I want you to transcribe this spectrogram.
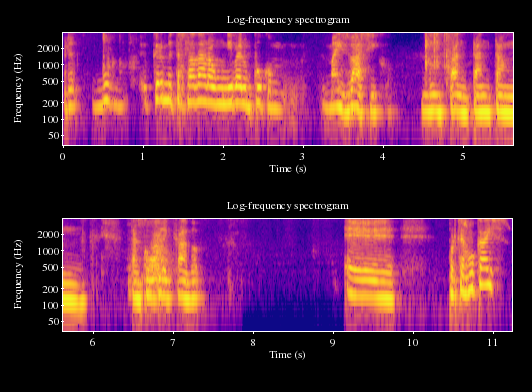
Pero quero me trasladar a un nivel un pouco máis básico, non tan tan tan tan complicado. Eh, porque as vocais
